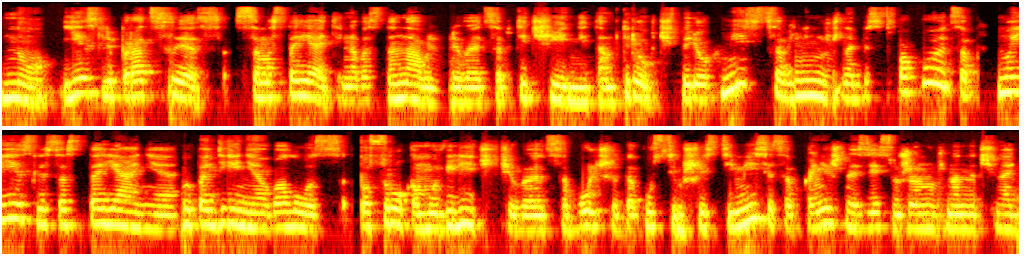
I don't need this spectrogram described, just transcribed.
Но если процесс самостоятельно восстанавливается в течение там, 3-4 месяцев, не нужно беспокоиться. Но если состояние выпадения волос по срокам увеличивается больше, допустим, 6 месяцев, конечно, здесь уже нужно начинать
